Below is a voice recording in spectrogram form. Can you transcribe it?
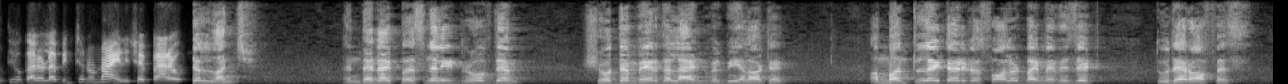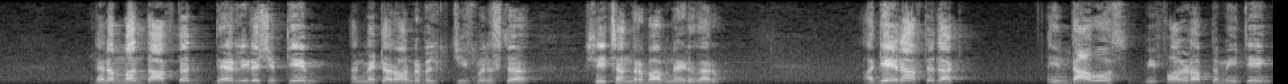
ఉద్యోగాలు లభించనున్నాయని చెప్పారు. And then I personally drove them, showed them where the land will be allotted. A month later, it was followed by my visit to their office. Then a month after, their leadership came and met our Honorable Chief Minister, Sri Chandrababu Naidu Garu. Again after that, in Davos, we followed up the meeting.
